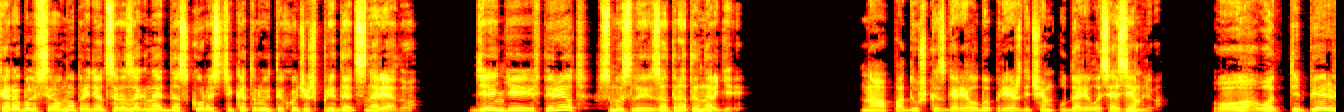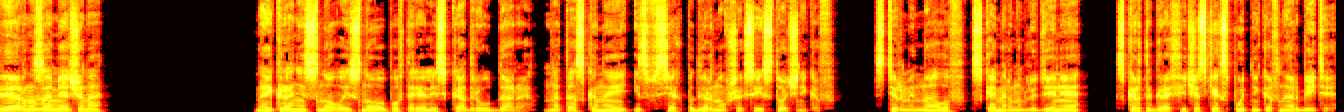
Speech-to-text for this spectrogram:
Корабль все равно придется разогнать до скорости, которую ты хочешь придать снаряду. Деньги вперед, в смысле затрат энергии. Но подушка сгорела бы прежде, чем ударилась о землю. О, вот теперь верно замечено. На экране снова и снова повторялись кадры удара, натасканные из всех подвернувшихся источников. С терминалов, с камер наблюдения, с картографических спутников на орбите.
